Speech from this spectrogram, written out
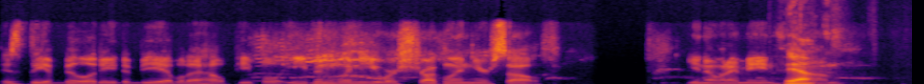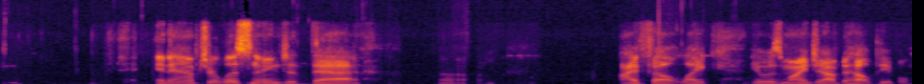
is the ability to be able to help people even when you are struggling yourself. You know what I mean? Yeah. Um, and after listening to that, uh, I felt like it was my job to help people.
